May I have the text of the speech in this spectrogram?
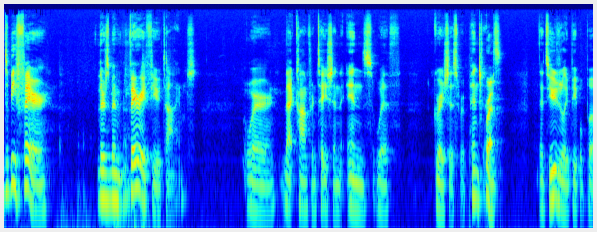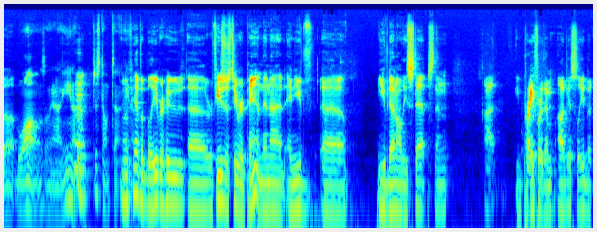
to be fair, there's been very few times where that confrontation ends with gracious repentance. Right it's usually people put up walls and they're like, you know, just don't tell. Well, you if know. you have a believer who uh, refuses to repent, then I, and you've uh, you've done all these steps, then I, you pray for them, obviously, but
